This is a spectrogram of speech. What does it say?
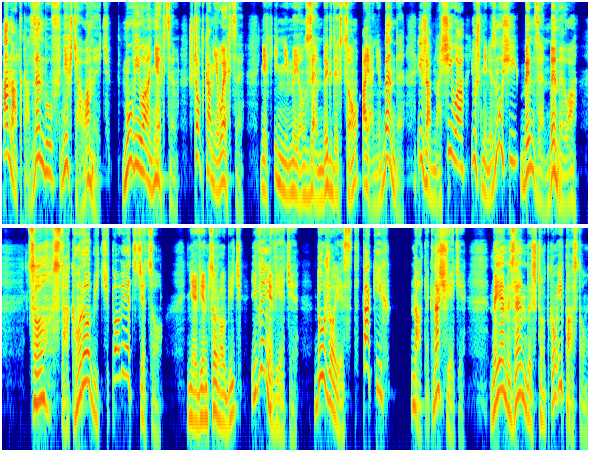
A Natka zębów nie chciała myć. Mówiła, nie chcę, szczotka mnie łechce. Niech inni myją zęby, gdy chcą, a ja nie będę. I żadna siła już mnie nie zmusi, bym zęby myła. Co z taką robić? Powiedzcie co. Nie wiem, co robić i wy nie wiecie. Dużo jest takich natek na świecie. Myjemy zęby szczotką i pastą.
